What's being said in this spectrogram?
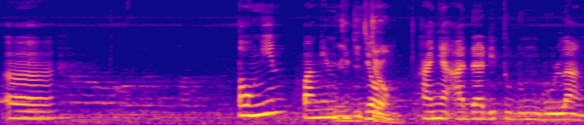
Eh, Tongin Pangin Jitjong. hanya ada di Tudung Dulang,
